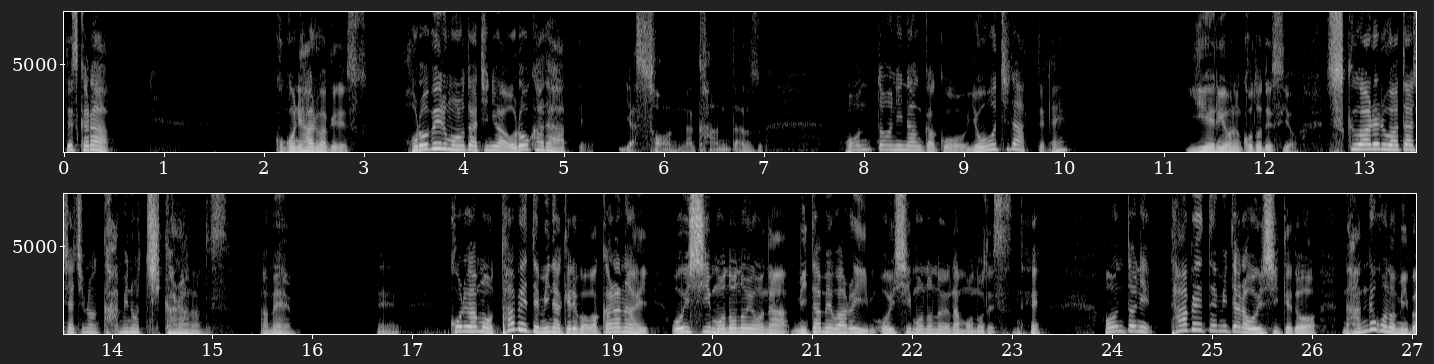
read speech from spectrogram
ですからここにあるわけです。滅びる者たちには愚かだって。いやそんな簡単です。本当になんかこう幼稚だってね。言えるようなことですよ。救われる私たちの神の力なんです。アメン、ね、これはもう食べてみなければわからない美味しいもののような見た目悪い美味しいもののようなものですね。本当に食べてみたら美味しいけどなんだこの見栄え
